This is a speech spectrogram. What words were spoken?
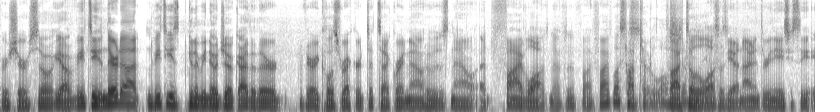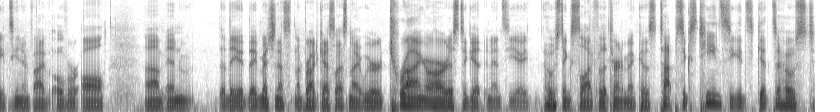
For sure. So yeah, VT and they're not VT is going to be no joke either. They're very close record to Tech right now, who is now at five losses. No, five, five losses. Five total losses. Five total losses. Yeah, nine and three in the ACC, eighteen and five overall. Um, and they they mentioned this on the broadcast last night. We were trying our hardest to get an NCAA hosting slot for the tournament because top 16 seeds get to host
